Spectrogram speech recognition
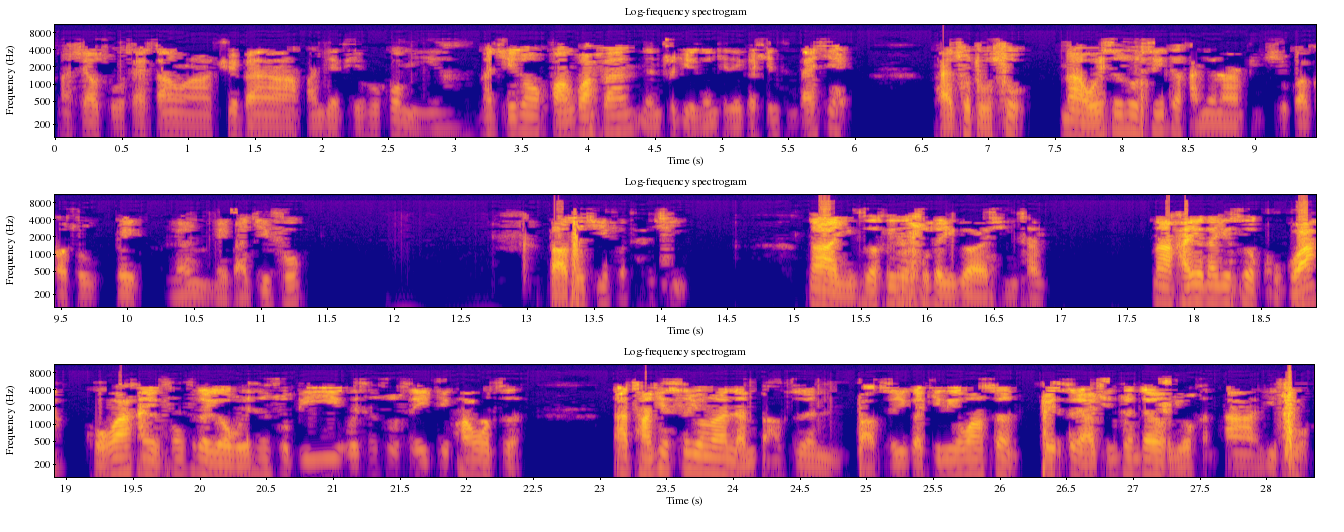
那，消除晒伤啊、雀斑啊，缓解皮肤过敏啊。那其中黄瓜酸能促进人体的一个新陈代谢，排出毒素。那维生素 C 的含量呢，比西瓜高出五倍，能美白肌肤，保持肌肤弹性，那抑制黑色素的一个形成。那还有呢，就是苦瓜。苦瓜含有丰富的一个维生素 B 一、维生素 C 及矿物质，那长期食用呢，能保证保持一个精力旺盛，对治疗青春痘有很大益处。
